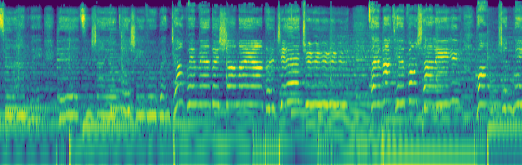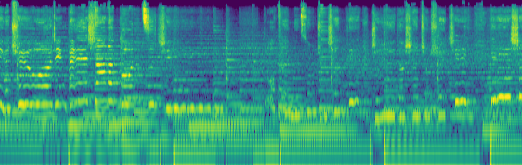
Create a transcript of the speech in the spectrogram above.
曾安慰。也曾相拥叹息，不管将会面对什么样的结局，在漫天风沙里望着你远去，我竟悲伤的不能自己。多盼能送君千里，直到山穷水尽，一生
